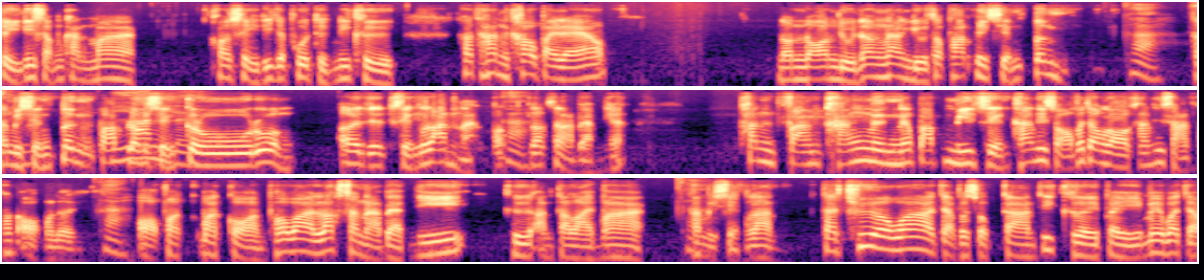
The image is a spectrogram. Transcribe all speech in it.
สี่นี่สำคัญมาก ข้อสี่ที่จะพูดถึงนี่คือ ถ้าท่านเข้าไปแล้ว นอนนอนอยู่นั่งนั่งอยู่สักพักมีเสียงตึ้งค่ะถ้ามีเสียงตึ้งปั๊บแล้วมีเสียงลั่นเลยกรูร่วง เออเสียงลั่นอะค่ะลักษณะแบบเนี้ยท่านฟังครั้งหนึ่งนะปั๊บมีเสียงครั้งที่สองไม่ต้องรอครั้งที่สามท่านออกมาเลยค่ะออกมามาก่อน เพราะว่าลักษณะแบบนี้ คืออันตรายมากค่ะถ้ามีเสียงลั่นแต่เชื่อว่าจากประสบการณ์ที่เคยไปไม่ว่าจะ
